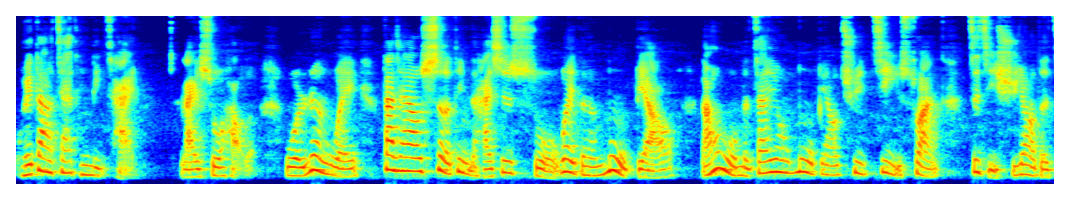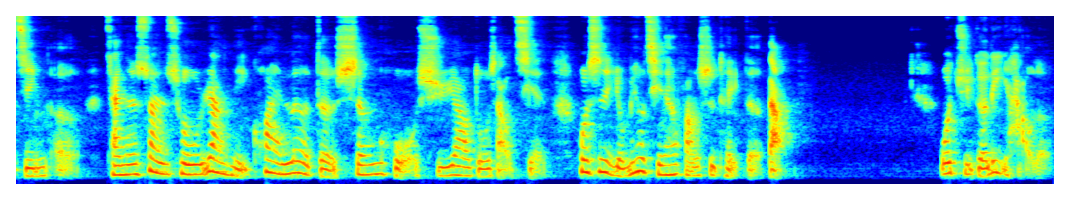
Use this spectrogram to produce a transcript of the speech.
回到家庭理财来说好了，我认为大家要设定的还是所谓的目标。然后我们再用目标去计算自己需要的金额，才能算出让你快乐的生活需要多少钱，或是有没有其他方式可以得到。我举个例好了。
